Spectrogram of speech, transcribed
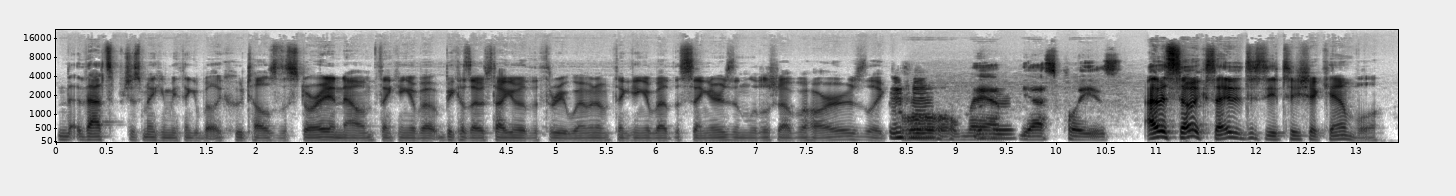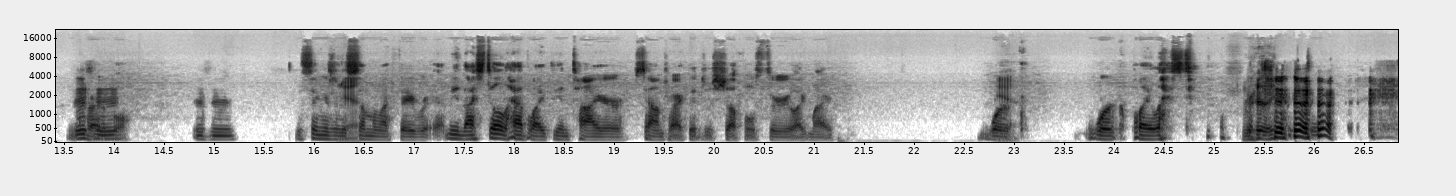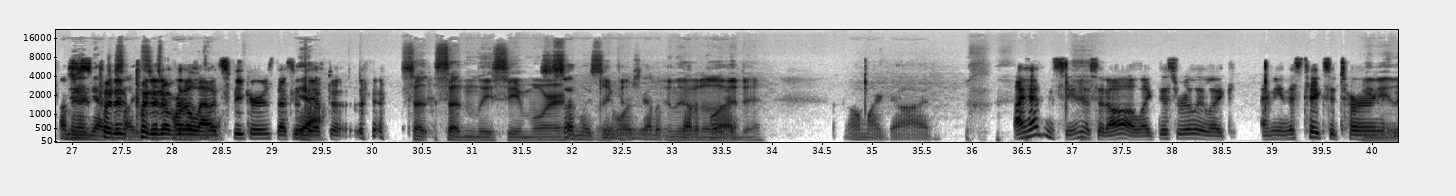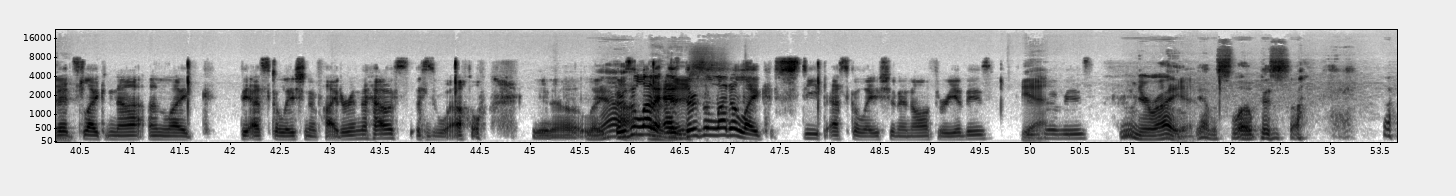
That's just making me think about like who tells the story, and now I'm thinking about because I was talking about the three women. I'm thinking about the singers in Little Shop of Horrors. Like hmm Oh man, Mhm. yes, please, I was so excited to see Tisha Campbell. incredible. hmm The singers are just Yeah. some of my favorite. I mean, I still have like the entire soundtrack that just shuffles through like my work work playlist. Really? I mean, just yeah, put just it like put it over the of the- loudspeakers. That's what Yeah. they have to. so suddenly Seymour. Suddenly like, Seymour's gotta- in the gotta of the play. day. Oh my god. I hadn't seen this at all. Like this really like I mean this takes a turn that's like not unlike the escalation of Hider in the house as well. You know, like there's a lot Oh, of es- there's a lot of like steep escalation in all three of these, these Yeah. movies. Mm, You're right. Yeah. Yeah, the slope is. and,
